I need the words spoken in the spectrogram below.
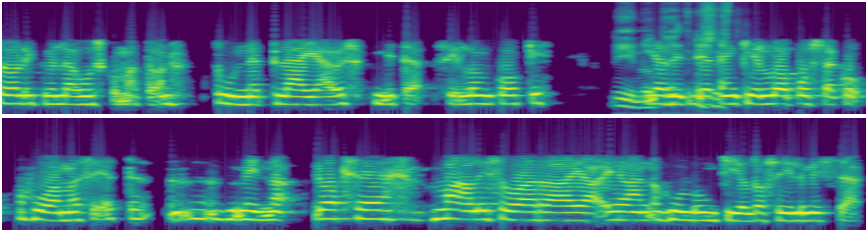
se oli kyllä uskomaton tunnepläjäys, mitä silloin koki. Niin, no ja sitten tietenkin lopussa, kun huomasi, että Minna juoksee maali suoraan ja ihan hullun kiilto silmissä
